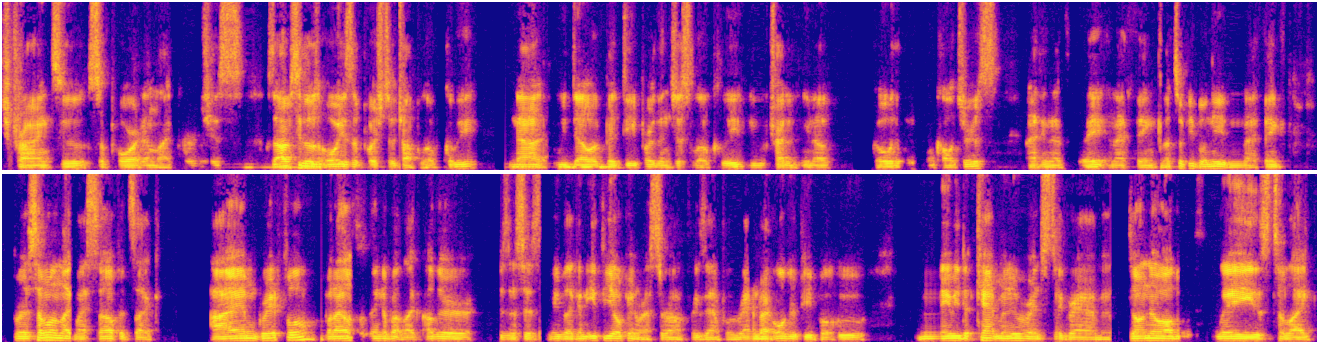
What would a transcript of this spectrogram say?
trying to support and like purchase because obviously there was always a push to shop locally. Now we delve a bit deeper than just locally. We try to you know go with different cultures. I think that's great and i think that's what people need and i think for someone like myself it's like i am grateful but i also think about like other businesses maybe like an ethiopian restaurant for example ran by older people who maybe can't maneuver instagram and don't know all the ways to like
